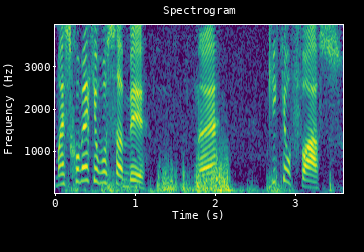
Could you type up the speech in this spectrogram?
Mas como é que eu vou saber, né? O que, que eu faço?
